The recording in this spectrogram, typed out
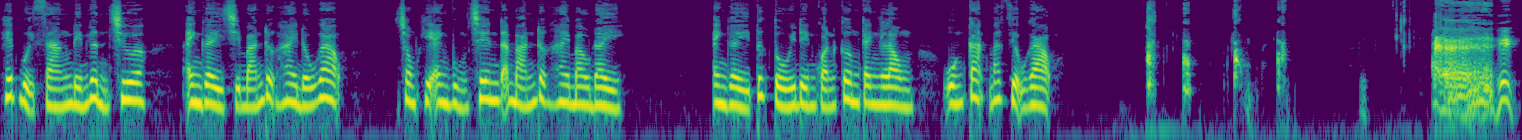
Hết buổi sáng đến gần trưa, anh gầy chỉ bán được hai đấu gạo, trong khi anh vùng trên đã bán được hai bao đầy. Anh gầy tức tối đến quán cơm canh lòng, uống cạn bát rượu gạo.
